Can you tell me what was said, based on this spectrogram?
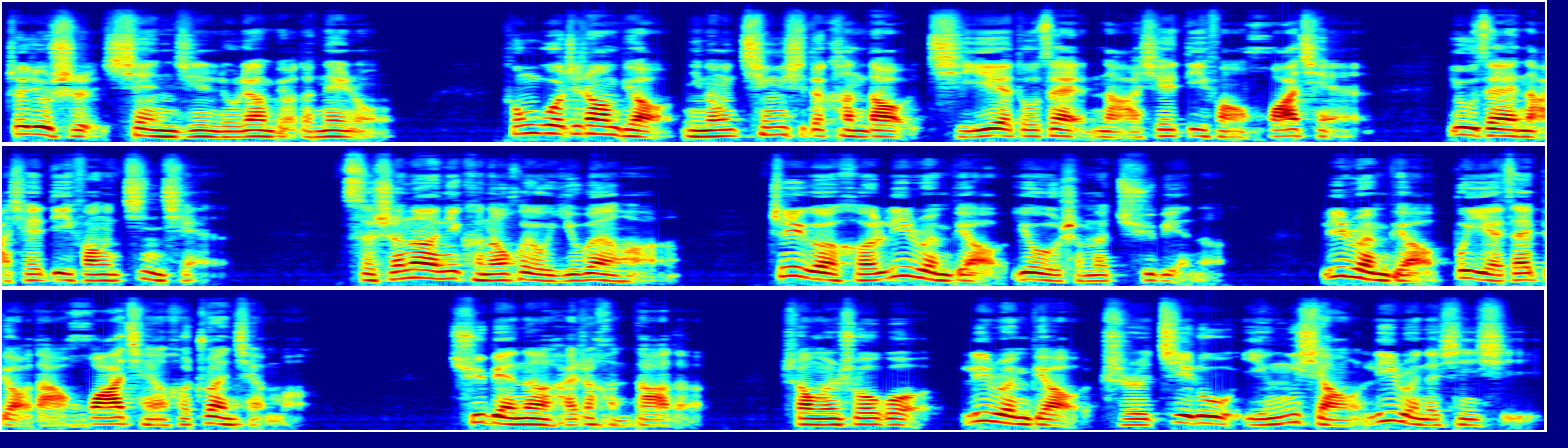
这就是现金流量表的内容。通过这张表，你能清晰的看到企业都在哪些地方花钱，又在哪些地方进钱。此时呢，你可能会有疑问哈，这个和利润表又有什么区别呢？利润表不也在表达花钱和赚钱吗？区别呢还是很大的。上文说过，利润表只记录影响利润的信息，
